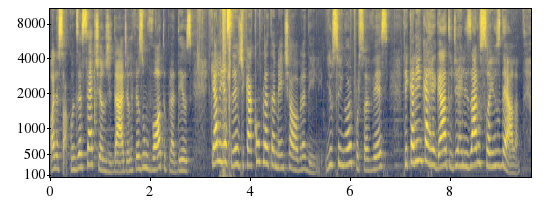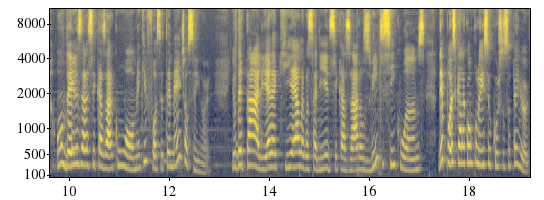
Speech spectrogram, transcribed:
Olha só, com 17 anos de idade, ela fez um voto para Deus que ela ia se dedicar completamente à obra dele. E o Senhor, por sua vez, ficaria encarregado de realizar os sonhos dela. Um deles era se casar com um homem que fosse temente ao Senhor. E o detalhe era que ela gostaria de se casar aos 25 anos, depois que ela concluísse o curso superior.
